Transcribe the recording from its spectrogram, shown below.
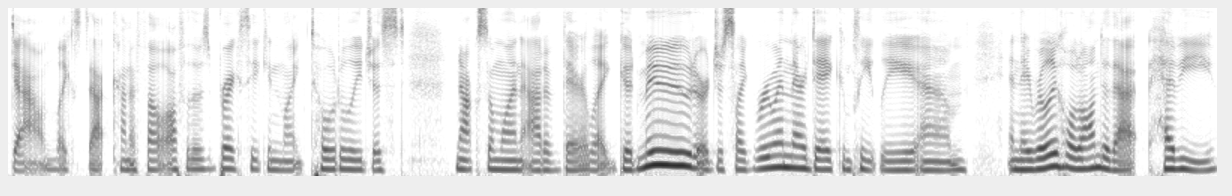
down. Like that kind of fell off of those bricks. He can like totally just knock someone out of their like good mood or just like ruin their day completely. Um, and they really hold on to that heavy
